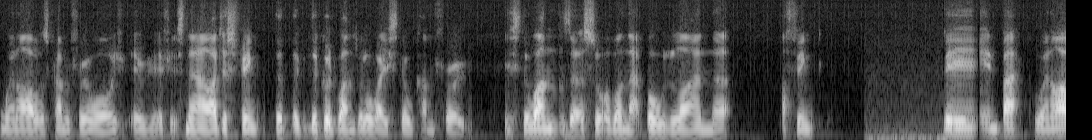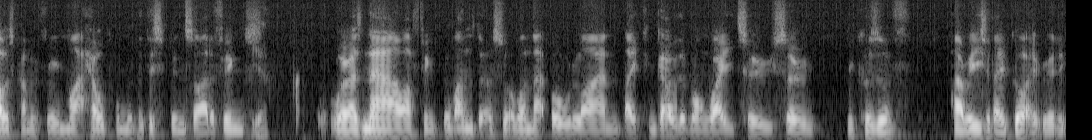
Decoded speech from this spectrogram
when I was coming through or if, if it's now, I just think that the, the good ones will always still come through. It's the ones that are sort of on that borderline that I think being back when I was coming through might help them with the discipline side of things. Yeah. Whereas now, I think the ones that are sort of on that borderline, they can go the wrong way too soon because of how easy they've got it, really.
